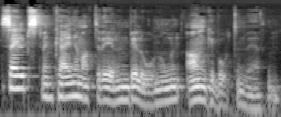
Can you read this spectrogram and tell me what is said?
selbst wenn keine materiellen Belohnungen angeboten werden.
